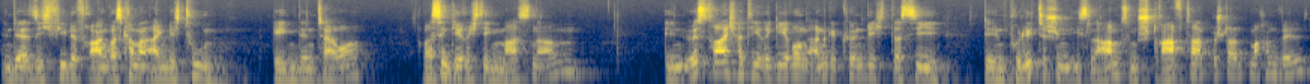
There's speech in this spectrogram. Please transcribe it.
in der sich viele fragen, was kann man eigentlich tun gegen den Terror? Was sind die richtigen Maßnahmen? In Österreich hat die Regierung angekündigt, dass sie den politischen Islam zum Straftatbestand machen will.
